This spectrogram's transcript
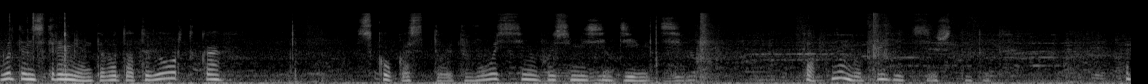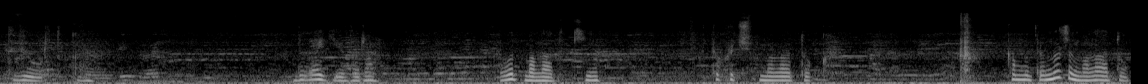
Вот инструменты. Вот отвертка. Сколько стоит? 8,89. Так, ну вот видите, что тут. Отвертка. 2 евро. Вот молотки. Кто хочет молоток? Кому-то нужен молоток?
